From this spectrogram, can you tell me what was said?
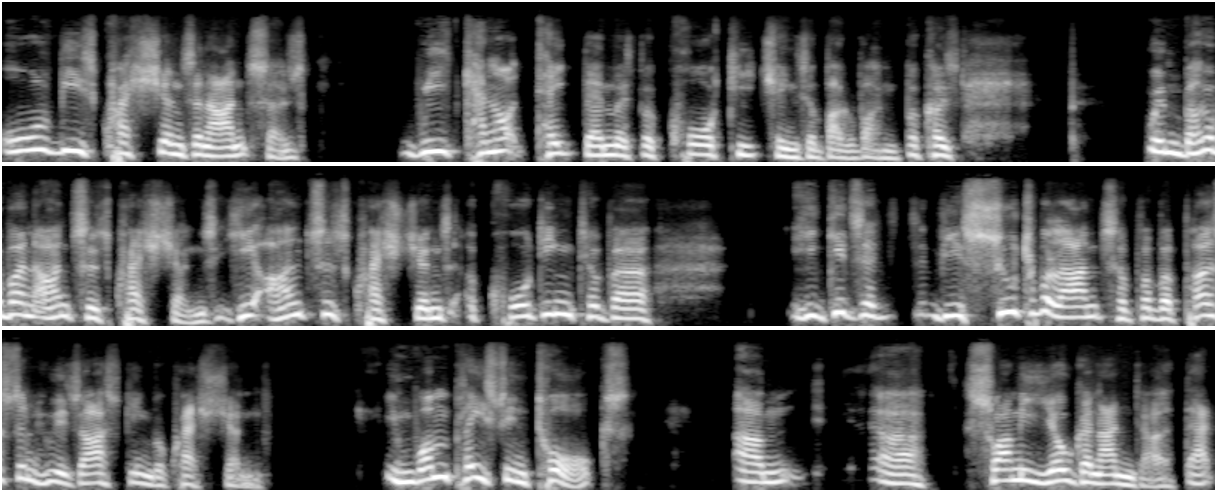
all these questions and answers. We cannot take them as the core teachings of Bhagavan because when Bhagavan answers questions, he answers questions according to the he gives a, the suitable answer for the person who is asking the question. In one place in talks, um, uh, Swami Yogananda, that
